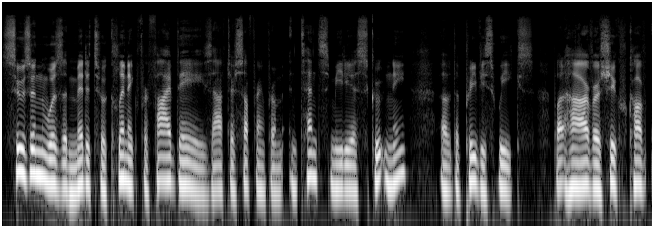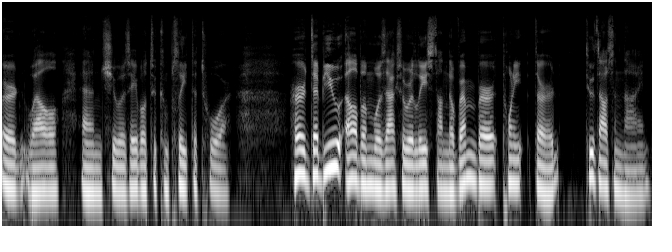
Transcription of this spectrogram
Susan was admitted to a clinic for five days after suffering from intense media scrutiny of the previous weeks. But however, she recovered well and she was able to complete the tour. Her debut album was actually released on November 23rd, 2009.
